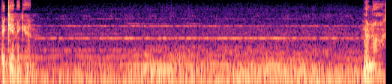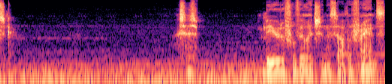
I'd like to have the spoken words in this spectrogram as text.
Begin again. It's this beautiful village in the south of France.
